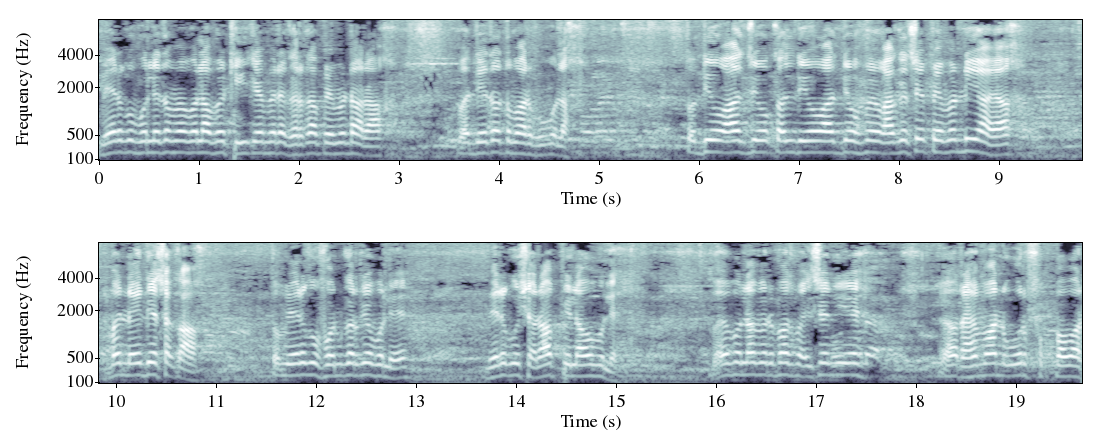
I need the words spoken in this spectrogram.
میرے کو بولے تو میں بولا بھائی ٹھیک ہے، میرے گھر کا پیمنٹ آ رہا۔ میں دے دو تمہارے کو بولا۔ تو دیو، آج دیو، کل دیو، آج دیو میں آگے سے پیمنٹ نہیں آیا۔ میں نہیں دے سکا۔ تو میرے کو فون کر کے بولے۔ میرے کو شراب پلاؤ بولے۔ میں بولا میرے پاس پیسے نہیں ہے رحمان عرف پاور۔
